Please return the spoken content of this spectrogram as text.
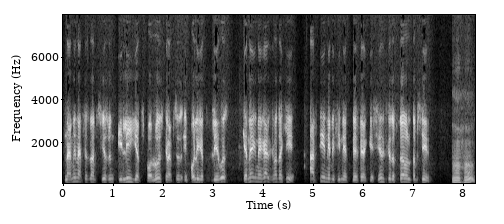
να μην αφήσουν να ψηφίσουν οι λίγοι για τους πολλούς και να ψηφίσουν οι πολλοί για τους λίγους και να έχει μεγάλη συμμετοχή. Αυτή είναι η επιθυμία της Περιφερειακής Σύνδεσης και το ξένο το ψήφι. Mm-hmm.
